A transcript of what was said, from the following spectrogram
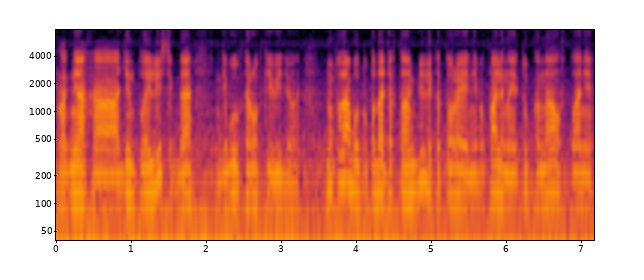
на днях а, один плейлистик, да, где будут короткие видео. Ну, туда будут попадать автомобили, которые не попали на YouTube канал в плане,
